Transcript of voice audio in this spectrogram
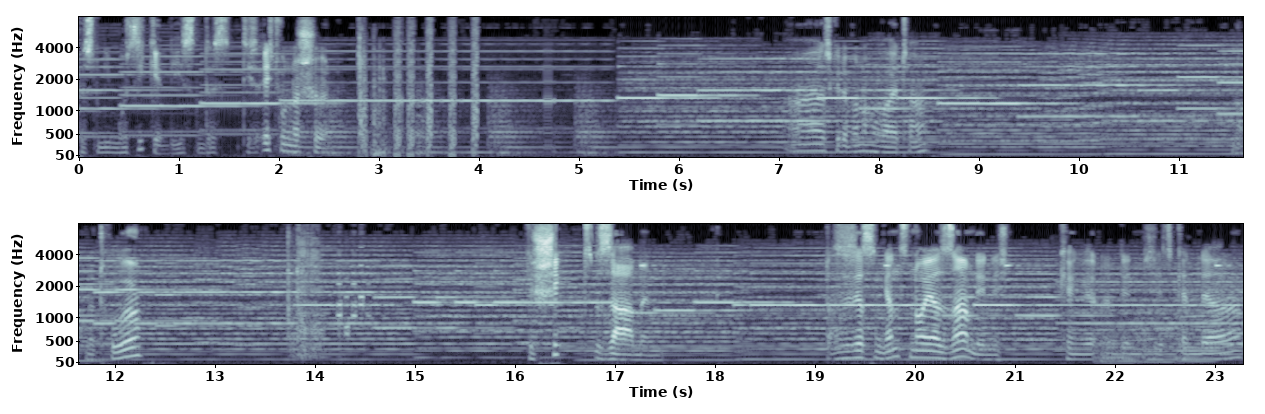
Bisschen die Musik genießen. Das, die ist echt wunderschön. Ah, es geht aber noch weiter. Noch eine Truhe. Geschickt Samen. Das ist jetzt ein ganz neuer Samen, den ich kenne, den ich jetzt kennenlerne.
